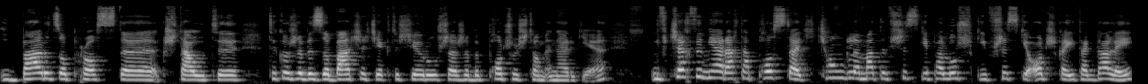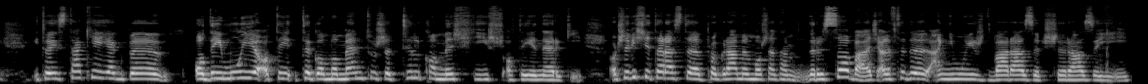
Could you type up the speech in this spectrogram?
i bardzo proste kształty, tylko żeby zobaczyć jak to się rusza, żeby poczuć tą energię. I w trzech wymiarach ta postać ciągle ma te wszystkie paluszki, wszystkie oczka i tak dalej. I to jest takie jakby odejmuje od tej, tego momentu, że tylko myślisz o tej energii. Oczywiście teraz te programy można tam rysować, ale wtedy animujesz dwa razy, trzy razy i,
